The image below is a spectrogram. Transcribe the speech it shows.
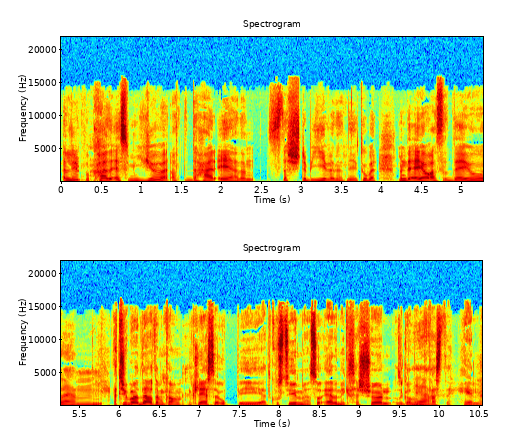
Jeg lurer på hva det er som gjør at det her er den største begivenheten i oktober. Men det er jo altså Det er jo um, Jeg tror bare det at de kan kle seg opp i et kostyme, så er de ikke seg sjøl, og så kan de Ja. feste hele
